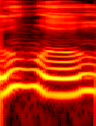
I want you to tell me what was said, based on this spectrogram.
Uwu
